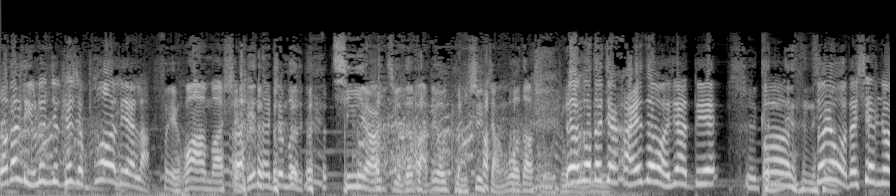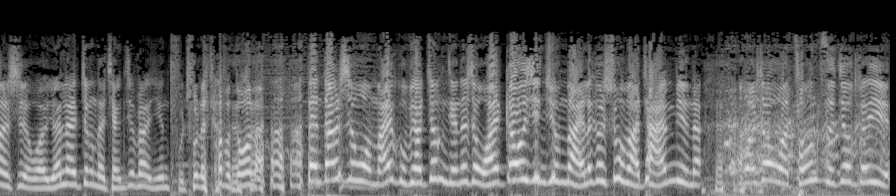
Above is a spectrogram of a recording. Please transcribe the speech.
我的理论就开始破裂了。废话吗？谁能这么轻易而举的把这个股市掌握到手中？然后它家还在往下跌，是肯定的呃所以我的现状是我原来挣的钱基本上已经吐出了差不多了，但当时我买股票挣钱的时候，我还高兴去买了个数码产品呢。我说我从此就可以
